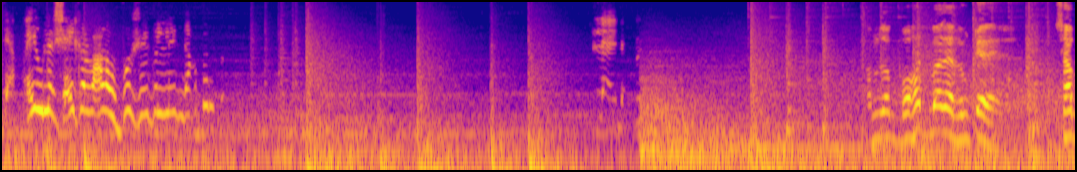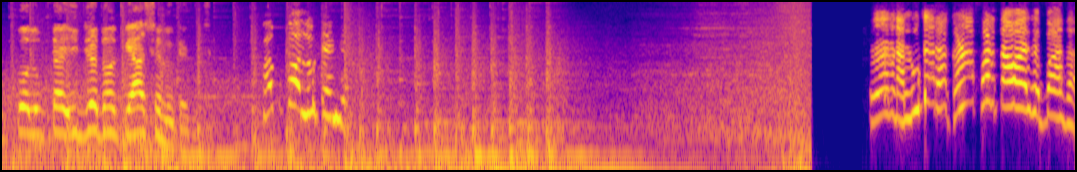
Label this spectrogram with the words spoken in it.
યા ભાઈ ઓલે સાયકલ વાળો ઉભો સાયકલ લઈને આપો ને हम लोग बहुत बड़े लूटे हैं सबको लूटा इज्जत और प्यार से लूटेंगे सबको लूटेंगे આપણા લૂંટારા ઘણા ફરતા હોય છે પાછા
